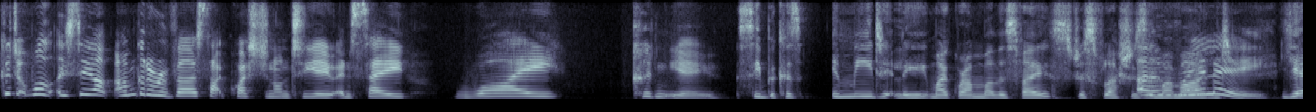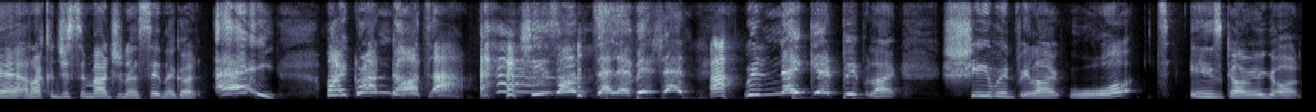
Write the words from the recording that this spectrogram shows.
Good. Well, you see, I'm going to reverse that question onto you and say, why couldn't you? See, because immediately my grandmother's face just flashes in Oh, my mind. really? Yeah. And I can just imagine her sitting there going, hey, my granddaughter, she's on television with naked people. Like, she would be like, what is going on?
